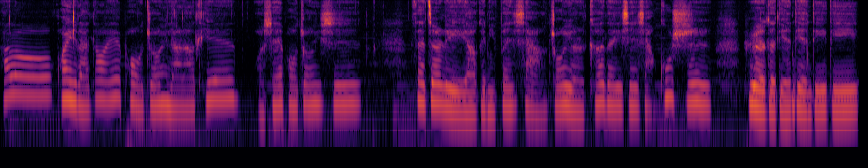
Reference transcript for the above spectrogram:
Hello，欢迎来到 Apple 中医聊聊天，我是 Apple 中医师，在这里要跟你分享中医儿科的一些小故事，育儿的点点滴滴，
